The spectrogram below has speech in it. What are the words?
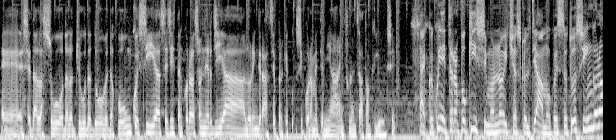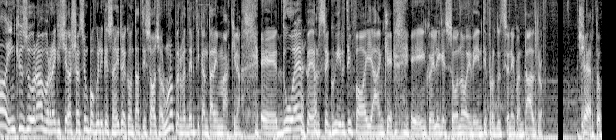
eh, se da lassù o da laggiù, da dove, da ovunque sia, se esiste ancora la sua energia, lo ringrazio perché sicuramente mi ha influenzato anche lui. Sì. Ecco, quindi tra pochissimo noi ci ascoltiamo questo tuo singolo. In chiusura vorrei che ci lasciassi un po' quelli che sono i tuoi contatti social. Uno per vederti cantare in macchina, e due per seguirti poi anche eh, in quelli che sono eventi, produzioni e quant'altro. Certo,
